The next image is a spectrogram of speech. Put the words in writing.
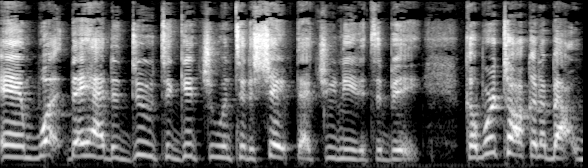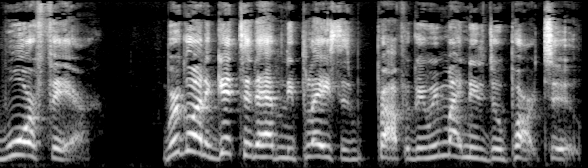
and what they had to do to get you into the shape that you needed to be. Because we're talking about warfare. We're going to get to the heavenly places, Prophet Green. We might need to do part two.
